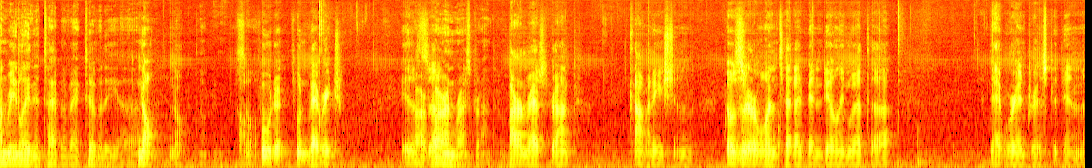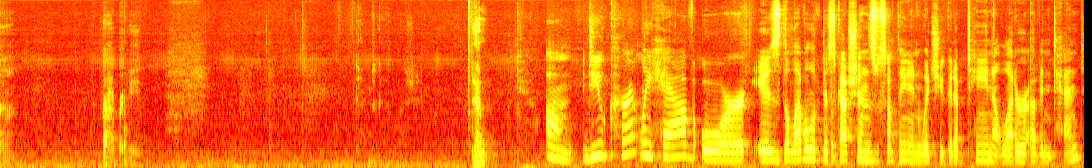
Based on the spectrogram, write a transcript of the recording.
unrelated type of activity? uh, No, no. so- No, Food, and- food and beverage is. Bar uh, bar and restaurant? bar and restaurant combination. Those are the ones that I've been dealing with uh, that were interested in uh, property. Deb? Um, do you currently have, or is the level of discussions something in which you could obtain a letter of intent,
